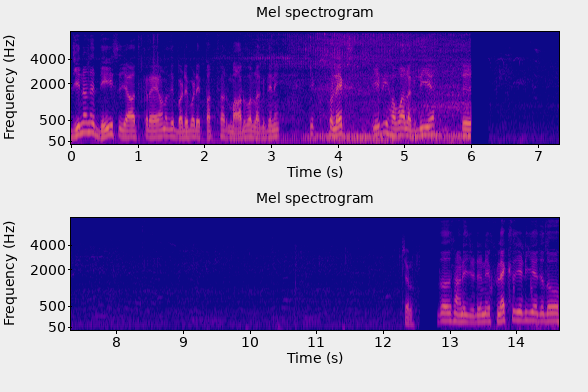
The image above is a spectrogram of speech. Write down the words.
ਜਿਨ੍ਹਾਂ ਨੇ ਦੇਸ਼ ਆਜ਼ਾਦ ਕਰਾਇਆ, ਉਹਨਾਂ ਦੇ ਬੜੇ ਬੜੇ ਪੱਥਰ ਮਾਰਬਲ ਲੱਗਦੇ ਨੇ। ਇੱਕ ਫਲੈਕਸ ਇਹ ਵੀ ਹਵਾ ਲੱਗਦੀ ਹੈ ਤੇ ਚਲੋ ਦਸਾਣੀ ਜਿਹੜੇ ਨੇ ਫਲੈਕਸ ਜਿਹੜੀ ਹੈ ਜਦੋਂ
